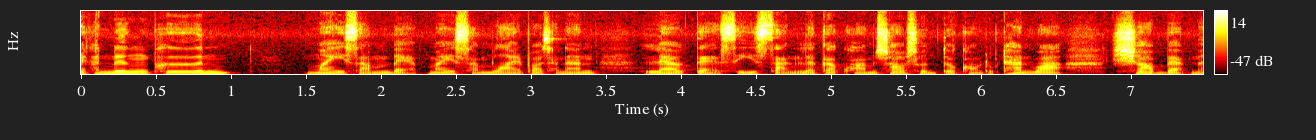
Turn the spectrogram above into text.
นะคะหนึ่งพื้น ไม่ซ้ำแบบไม่ซ้ำลาย เพราะฉะนั้นแล้วแต่สีสันและก็ความชอบส่วนตัวของทุกท่านว่าชอบแบบไหน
